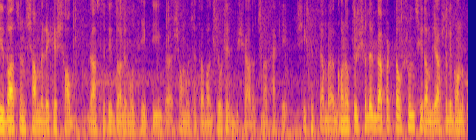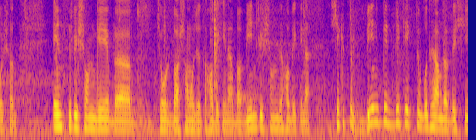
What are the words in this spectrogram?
নির্বাচন সামনে রেখে সব রাজনৈতিক দলের মধ্যে একটি সমঝোতা বা জোটের বিষয়ে আলোচনা থাকে। সেক্ষেত্রে আমরা গণপরিষদের ব্যাপারটাও শুনছিলাম যে আসলে গণপরিষদ এনসিপির সঙ্গে জোট বা সমঝোতা হবে কিনা বা বিএনপির সঙ্গে হবে কিনা, সেক্ষেত্রে বিএনপির দিকে একটু বোধহয় আমরা বেশি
